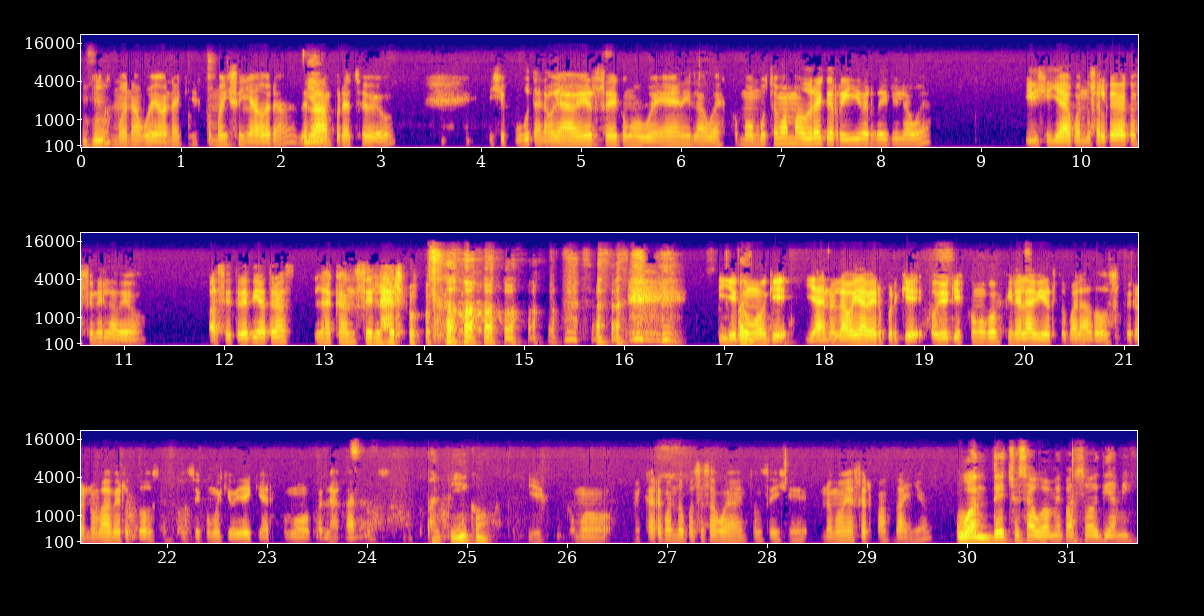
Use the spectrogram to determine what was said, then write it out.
Es Ujú. como una weona que es como diseñadora, de la dan por HBO. Dije, puta, la voy a ver, se ve como buena y la wea es como mucho más madura que Riverdale y la wea. Y dije, ya, cuando salga de vacaciones la veo. Hace tres días atrás la cancelaron. Y yo como que ya no la voy a ver porque obvio que es como con final abierto para dos, pero no va a haber dos, entonces como que voy a quedar como con las ganas. Palpico. Y es como, me carga cuando pasa esa weá, entonces dije, no me voy a hacer más daño. Weón, de hecho, esa weá me pasó hoy día a mí.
